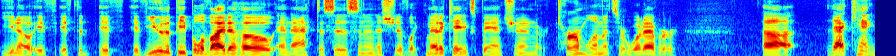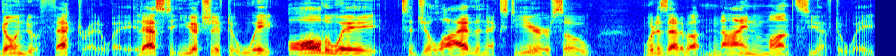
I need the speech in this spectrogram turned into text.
you know, if, if the if, if you, the people of Idaho, enact a citizen initiative like Medicaid expansion or term limits or whatever, uh, that can't go into effect right away. It has to. You actually have to wait all the way to July of the next year. So, what is that? About nine months you have to wait.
